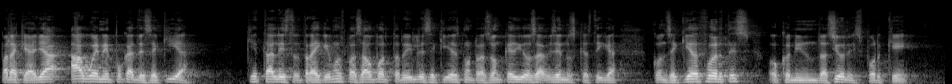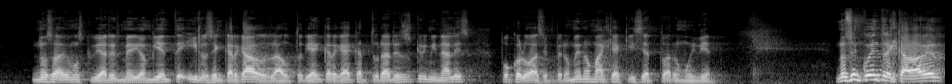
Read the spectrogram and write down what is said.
para que haya agua en épocas de sequía. ¿Qué tal esto? Trae que hemos pasado por terribles sequías, con razón que Dios a veces nos castiga con sequías fuertes o con inundaciones, porque no sabemos cuidar el medio ambiente y los encargados, la autoridad encargada de capturar a esos criminales, poco lo hacen, pero menos mal que aquí se actuaron muy bien. No se encuentra el cadáver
